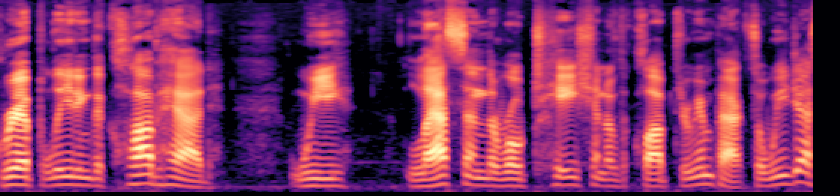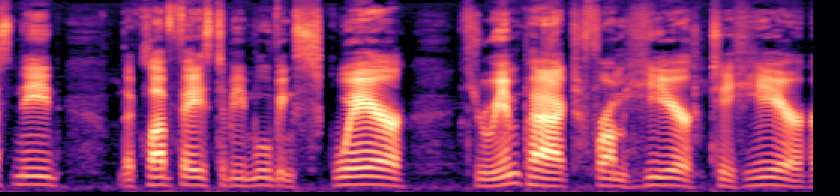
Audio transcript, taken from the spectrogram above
grip leading the club head, we lessen the rotation of the club through impact. So we just need the club face to be moving square through impact from here to here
